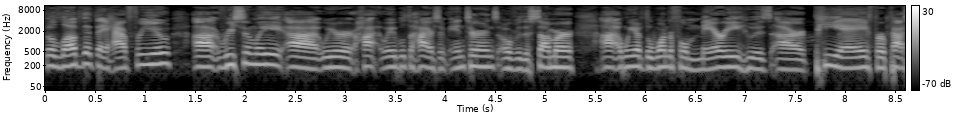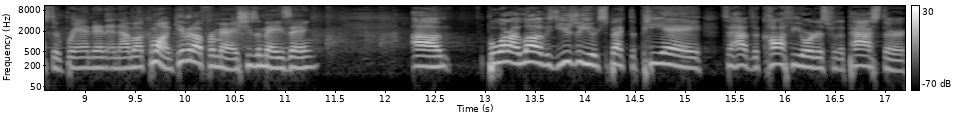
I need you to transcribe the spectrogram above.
the love that they have for you. Uh, recently, uh, we were hi- able to hire some interns over the summer, uh, and we have the wonderful Mary, who is our PA for Pastor Brandon and Emma. Come on, give it up for Mary. She's amazing. Um, but what I love is usually you expect the PA to have the coffee orders for the pastor,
